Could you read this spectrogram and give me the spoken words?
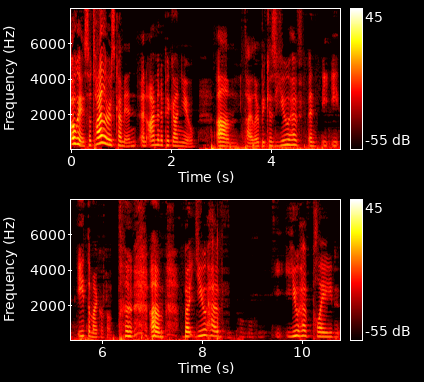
Okay, so Tyler has come in, and I'm going to pick on you, um, Tyler, because you have and eat, eat, the microphone. um, but you have you have played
